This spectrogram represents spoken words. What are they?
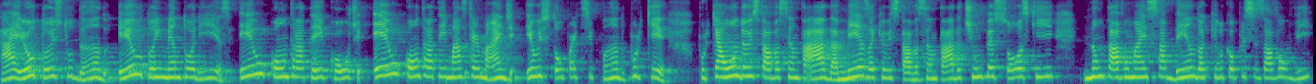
Tá? Eu estou estudando, eu estou em mentorias, eu contratei coach, eu contratei mastermind, eu estou participando. Por quê? Porque aonde eu estava sentada, a mesa que eu estava sentada, tinham pessoas que não estavam mais sabendo aquilo que eu precisava ouvir.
